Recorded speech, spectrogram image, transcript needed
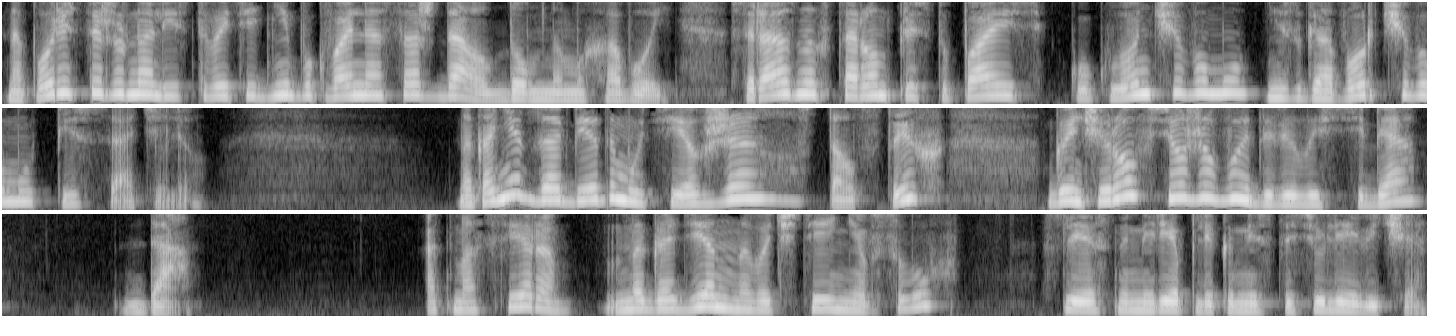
Напористый журналист в эти дни буквально осаждал дом на Маховой, с разных сторон приступаясь к уклончивому, несговорчивому писателю. Наконец, за обедом у тех же, толстых, Гончаров все же выдавил из себя «да». Атмосфера многоденного чтения вслух с лестными репликами Стасюлевича,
